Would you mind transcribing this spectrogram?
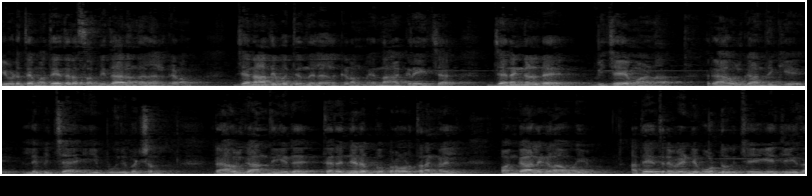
ഇവിടുത്തെ മതേതര സംവിധാനം നിലനിൽക്കണം ജനാധിപത്യം നിലനിൽക്കണം എന്ന് ആഗ്രഹിച്ച ജനങ്ങളുടെ വിജയമാണ് രാഹുൽ ഗാന്ധിക്ക് ലഭിച്ച ഈ ഭൂരിപക്ഷം. രാഹുൽ ഗാന്ധിയുടെ തെരഞ്ഞെടുപ്പ് പ്രവർത്തനങ്ങളിൽ പങ്കാളികളാവുകയും അദ്ദേഹത്തിന് വേണ്ടി വോട്ട് ചെയ്യുകയും ചെയ്ത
